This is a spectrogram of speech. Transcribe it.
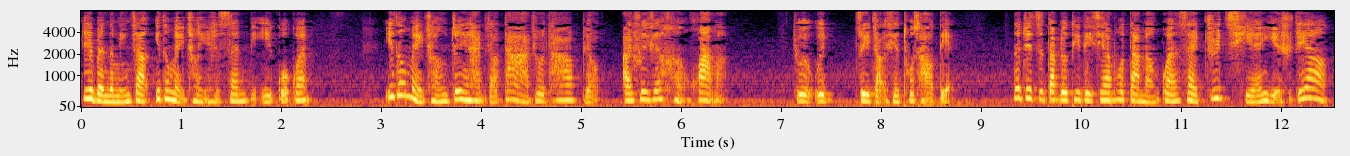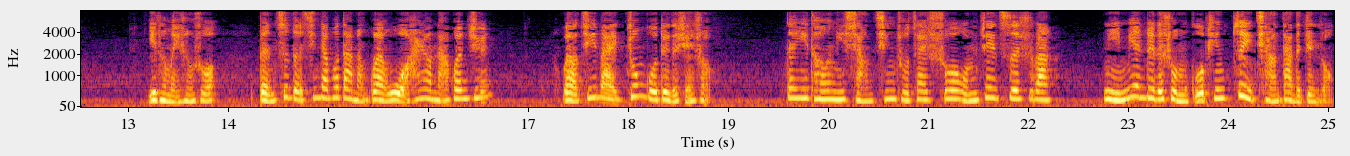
日本的名将伊藤美诚也是三比一过关。伊藤美诚争议还比较大，就是他比较爱说一些狠话嘛，就为自己找一些吐槽点。那这次 WTT 新加坡大满贯赛之前也是这样，伊藤美诚说：“本次的新加坡大满贯我还要拿冠军，我要击败中国队的选手。”但伊藤，你想清楚再说，我们这次是吧？你面对的是我们国乒最强大的阵容，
